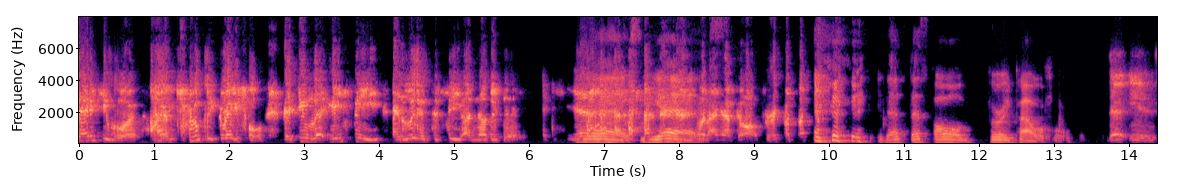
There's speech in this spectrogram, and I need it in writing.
Thank you, Lord. I am truly grateful that you let me see and live to see another day. Yes, yes. that's what I have to offer. that's that's all very powerful. That is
